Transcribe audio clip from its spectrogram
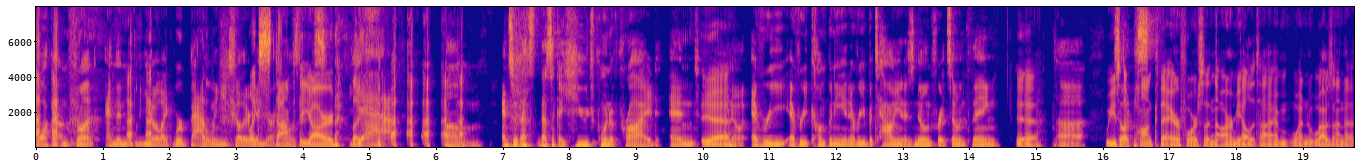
walk out in front, and then you know, like we're battling each other, like in their stomp houses. the yard. yeah. um, and so that's that's like a huge point of pride, and yeah, you know, every every company and every battalion is known for its own thing. Yeah. Uh, we used so to like punk the Air Force and the Army all the time when I was on a.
